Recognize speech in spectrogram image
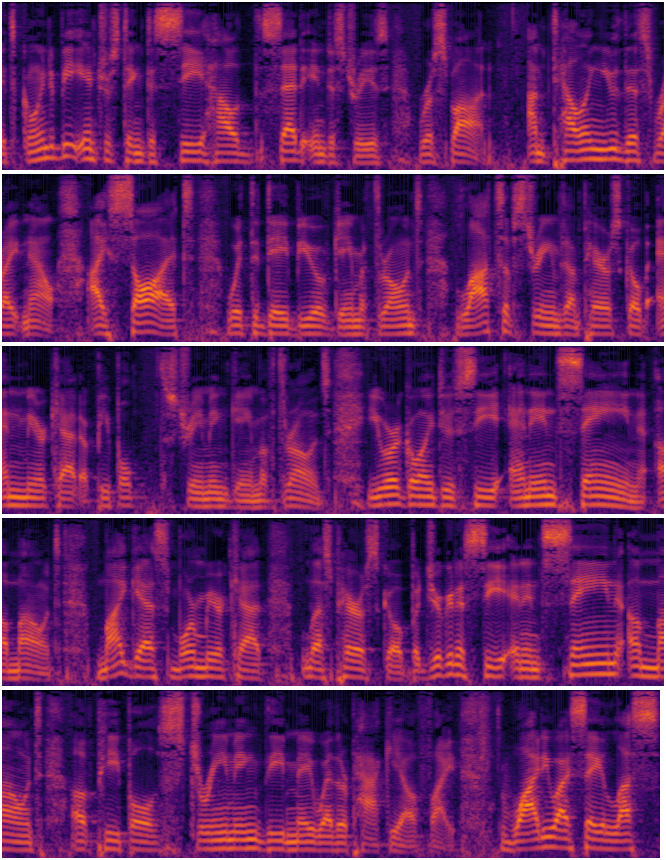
it's going to be interesting to see how said industries respond. I'm telling you this right now. I saw it with the debut of Game of Thrones. Lots of streams on Periscope and Meerkat of people streaming Game of Thrones. You are going to see an insane amount. My guess, more Meerkat, less Periscope, but you're going to see an insane amount of people streaming the Mayweather Pacquiao fight. Why do I say less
